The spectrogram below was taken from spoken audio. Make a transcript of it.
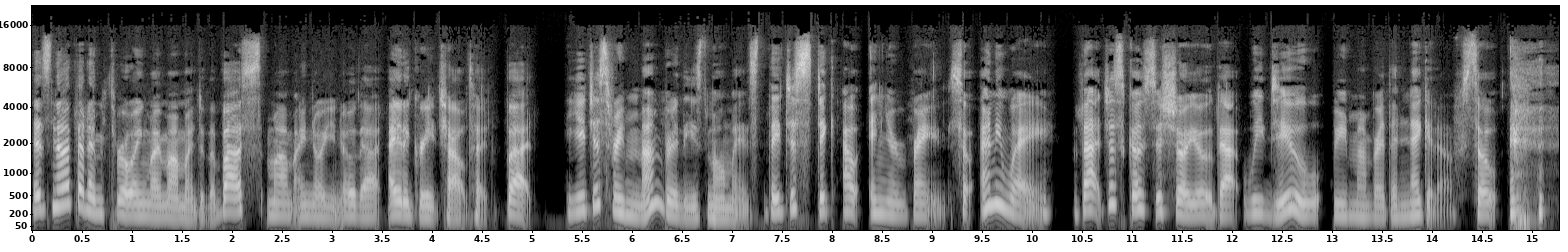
it's not that I'm throwing my mom under the bus. Mom, I know you know that. I had a great childhood, but you just remember these moments. They just stick out in your brain. So, anyway, that just goes to show you that we do remember the negative. So,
